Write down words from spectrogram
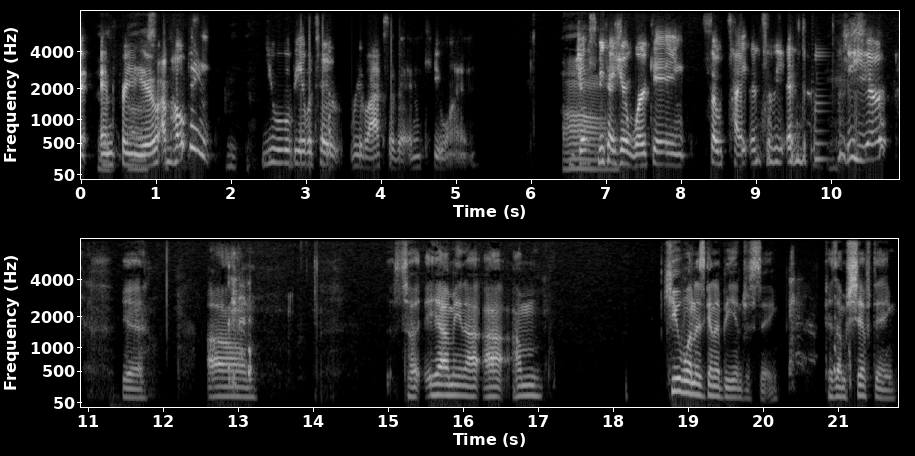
A- Yeah, and for uh, you, I'm hoping you will be able to relax a bit in Q1 just because Um, you're working so tight into the end of the year. Yeah. Um so yeah, I mean I, I I'm Q1 is gonna be interesting. because I'm shifting.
